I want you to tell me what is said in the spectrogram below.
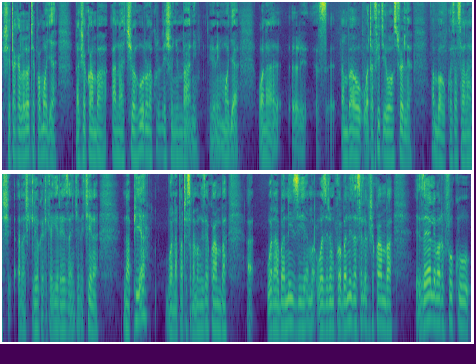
shitaka lolote, pamoja na kisha kwamba anaachiwa huru na kurudishwa nyumbani. Hiyo ni mmoja wana ambao watafiti wa Australia ambao kwa sasa anashikiliwa katika gereza nchini China, na pia bwana Patterson ameongezea kwamba bwana Albanizi ama waziri mkuu Albanizi asalia kwamba za yale marufuku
